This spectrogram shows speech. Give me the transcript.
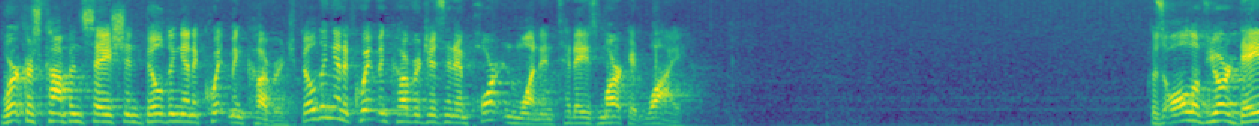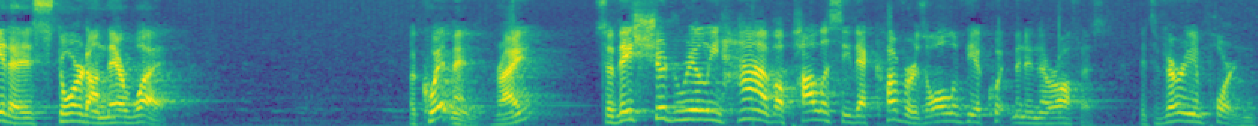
workers' compensation, building and equipment coverage. Building and equipment coverage is an important one in today's market. Why? Because all of your data is stored on their what? Equipment, right? So they should really have a policy that covers all of the equipment in their office. It's very important.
